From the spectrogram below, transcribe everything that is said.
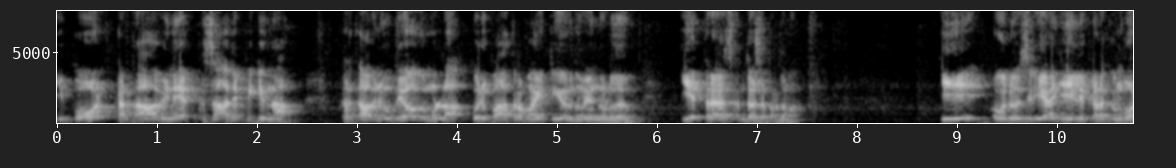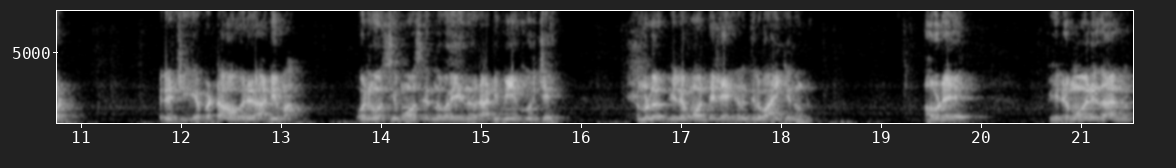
ഇപ്പോൾ കർത്താവിനെ പ്രസാദിപ്പിക്കുന്ന കർത്താവിന് ഉപയോഗമുള്ള ഒരു പാത്രമായി തീർന്നു എന്നുള്ളത് എത്ര സന്തോഷപ്രദമാണ്. ഈ ഓലോസിരിയ ജയിലിൽ കിടക്കുമ്പോൾ രക്ഷിക്കപ്പെട്ട ഒരു അടിമ ഒനോസിമോസ് എന്ന് പറയുന്ന ഒരു അടിമയെക്കുറിച്ച് നമ്മൾ ഫിലമോന്റെ ലേഖനത്തിൽ വായിക്കുന്നുണ്ട്. അവിടെ ഫിലമോന് താൻ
